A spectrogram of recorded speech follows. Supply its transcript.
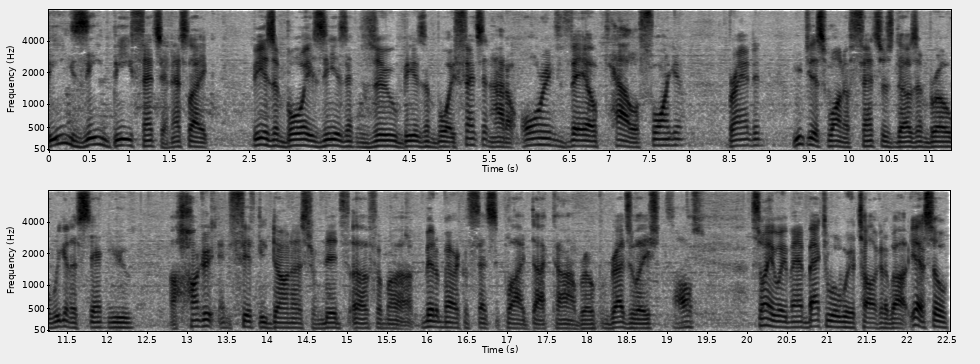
BZB fencing. That's like B as in boy, Z as in zoo, B as in boy fencing out of Orangevale, California. Brandon, you just won a fencer's dozen, bro. We're gonna send you 150 donuts from mid uh, from uh, MidAmericaFenceSupply.com, bro. Congratulations. Awesome. So anyway, man, back to what we were talking about. Yeah, so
